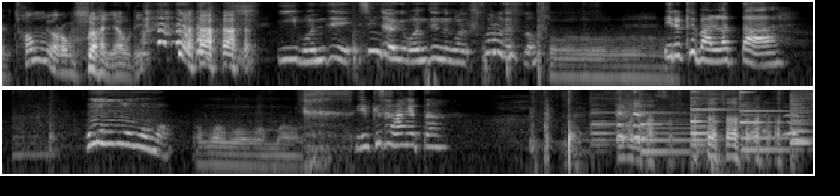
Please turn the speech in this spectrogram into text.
이거 처음 열어본 거 아니야 우리? 이 먼지, 심지어 여기 먼지 있는 거 털어냈어. 오... 이렇게 말랐다. 어머, 어머, 어머, 어머. 어머머머머 이렇게 사랑했다. 충분히 봤어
